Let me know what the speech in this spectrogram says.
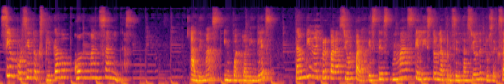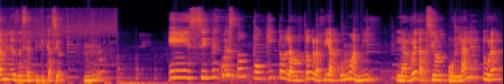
100% explicado con manzanitas. Además, en cuanto al inglés, también hay preparación para que estés más que listo en la presentación de tus exámenes de certificación. ¿Mm? Y si te cuesta un poquito la ortografía como a mí, la redacción o la lectura,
